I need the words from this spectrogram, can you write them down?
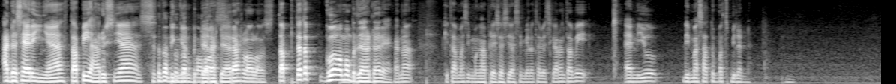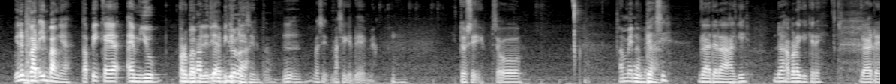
ada serinya, tapi harusnya Tetap- dengan tetap berdarah-darah lolos. Tapi tetap gue ngomong berdarah-darah ya, karena kita masih mengapresiasi AC Milan sampai sekarang. Tapi MU 5149 Ini bukan imbang ya, tapi kayak MU probability lebih MU gede lah, sih. gitu. Masih masih gede MU. Itu sih. So Amin amin. udah sih, nggak ada lagi. Udah. Apa lagi kira? Nggak ada.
